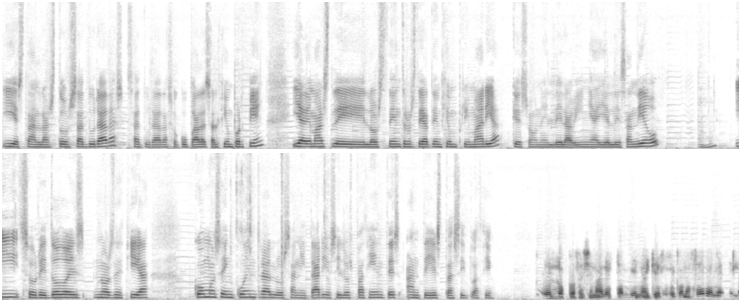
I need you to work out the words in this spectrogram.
y están las dos saturadas, saturadas ocupadas al 100%, y además de los centros de atención primaria, que son el de La Viña y el de San Diego, y sobre todo es, nos decía cómo se encuentran los sanitarios y los pacientes ante esta situación. Los profesionales también hay que reconocer en el,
